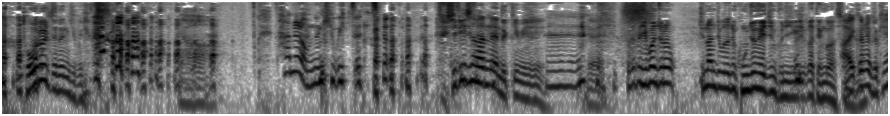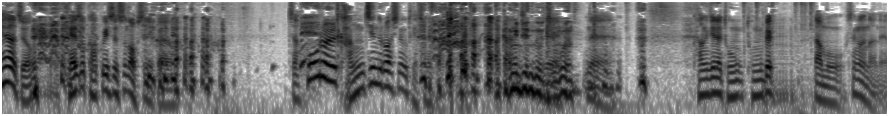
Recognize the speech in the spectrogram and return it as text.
돌을 드는 기분이었어요. 야, 산을 없는 기분이셨죠. 지리산의 느낌이. 에, 네. 어쨌든 이번 주는 지난주보다 좀 공정해진 분위기가 된 것 같습니다. 아이, 그럼요, 그렇게 해야죠. 계속 갖고 있을 수는 없으니까요. 자, 호를 강진으로 하시는 것도 괜찮을 것 같아요. 아, 강진 노중은. 네. 네. 강진의 동, 동백나무 생각나네요.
